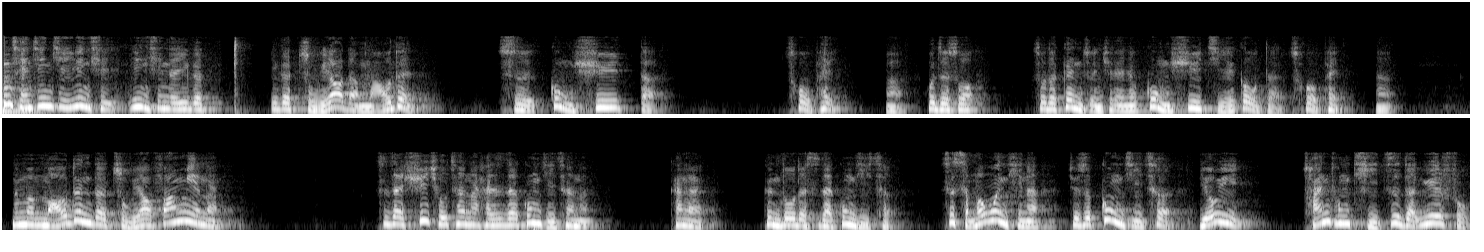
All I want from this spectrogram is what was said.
当前经济运行运行的一个一个主要的矛盾是供需的错配啊，或者说说的更准确点，叫供需结构的错配啊。那么矛盾的主要方面呢，是在需求侧呢，还是在供给侧呢？看来更多的是在供给侧。是什么问题呢？就是供给侧由于传统体制的约束，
